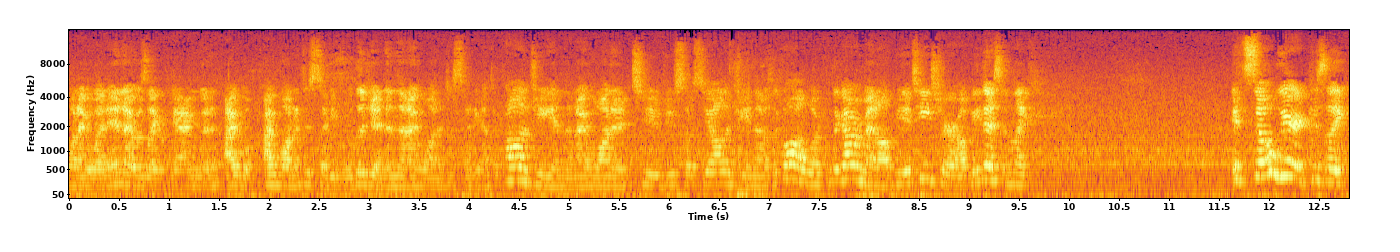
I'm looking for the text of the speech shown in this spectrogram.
When I went in, I was like, okay, I'm gonna. I, I wanted to study religion, and then I wanted to study anthropology, and then I wanted to do sociology, and I was like, oh, I'll work for the government, I'll be a teacher, I'll be this, and like, it's so weird because like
